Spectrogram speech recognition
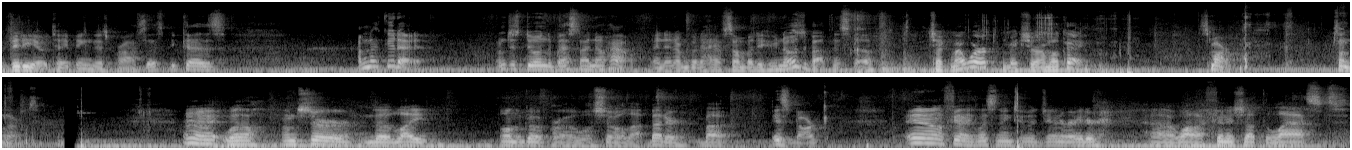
videotaping this process because I'm not good at it. I'm just doing the best I know how and then I'm gonna have somebody who knows about this stuff check my work make sure I'm okay. Smart. Sometimes. All right well I'm sure the light on the GoPro will show a lot better but it's dark and I don't feel like listening to a generator uh, while I finish up the last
